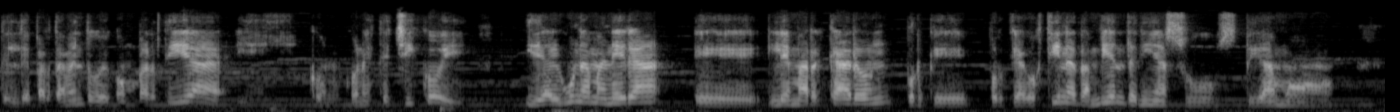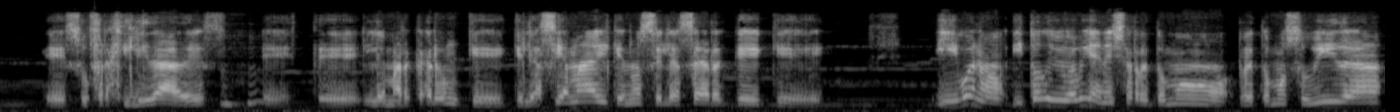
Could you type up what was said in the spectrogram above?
del departamento que compartía y con, este chico y, de alguna manera eh, le marcaron, porque, porque Agostina también tenía sus, digamos, eh, sus fragilidades, este, le marcaron que, le hacía mal, que no se le acerque, que... Y bueno, y todo iba bien, ella retomó, retomó su vida,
